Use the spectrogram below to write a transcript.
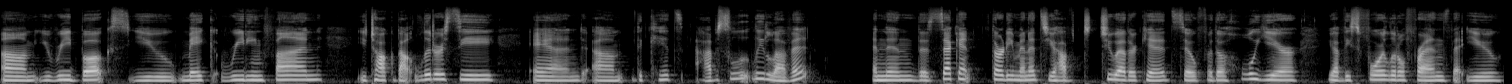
Um, you read books, you make reading fun, you talk about literacy, and um, the kids absolutely love it. And then the second 30 minutes, you have t- two other kids. So for the whole year, you have these four little friends that you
